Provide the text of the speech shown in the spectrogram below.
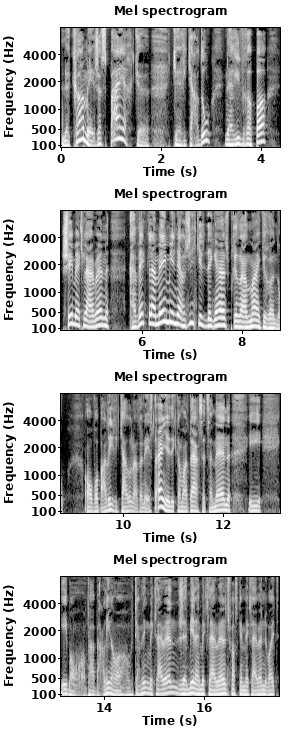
le cas, mais j'espère que, que Ricardo n'arrivera pas chez McLaren avec la même énergie qu'il dégage présentement avec Renault. On va parler Ricardo dans un instant. Il y a des commentaires cette semaine. Et, bon, on peut en parler. On va, terminer avec McLaren. J'aime bien la McLaren. Je pense que McLaren va être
